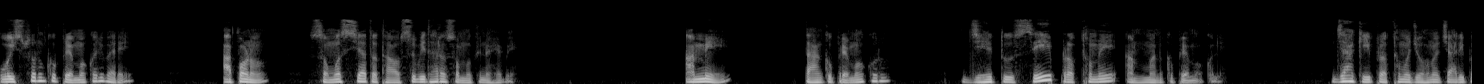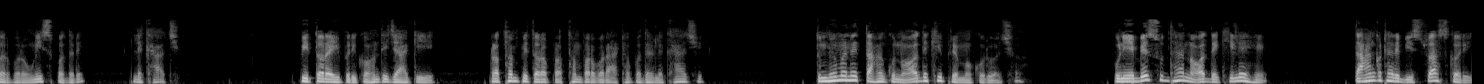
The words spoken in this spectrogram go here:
ଓ ଈଶ୍ୱରଙ୍କୁ ପ୍ରେମ କରିବାରେ ଆପଣ ସମସ୍ୟା ତଥା ଅସୁବିଧାର ସମ୍ମୁଖୀନ ହେବେ। ଆମେ ତାହାଙ୍କୁ ପ୍ରେମ କରୁ ଯେହେତୁ ସେ ପ୍ରଥମେ ଆମମାନଙ୍କୁ ପ୍ରେମ କଲେ। ଯାହାକି ପ୍ରଥମ ଯୌହନ ଚାରିପର୍ବର ଉଣେଇଶ ପଦରେ ଲେଖା ଅଛି। ପିତର ଏହିପରି କହନ୍ତି ଯାହାକି ପ୍ରଥମ ପିତର ପ୍ରଥମ ପର୍ବର ଆଠ ପଦରେ ଲେଖା ଅଛି ତୁମ୍ଭେମାନେ ତାହାଙ୍କୁ ନ ଦେଖି ପ୍ରେମ କରୁଅଛ। ପୁଣି ଏବେ ସୁଦ୍ଧା ନ ଦେଖିଲେ ହେଁ ତାହାଙ୍କଠାରେ ବିଶ୍ୱାସ କରି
